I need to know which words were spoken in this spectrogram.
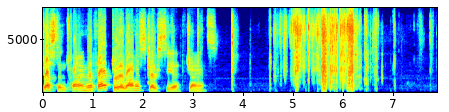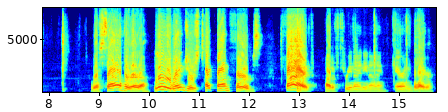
Justin Twine Refractor Ramos Garcia Giants. Rosell Herrera Blue Rangers Ti'Quan Forbes 5 out of 399 Aaron Blair.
